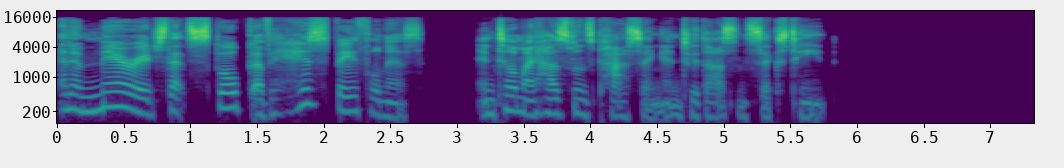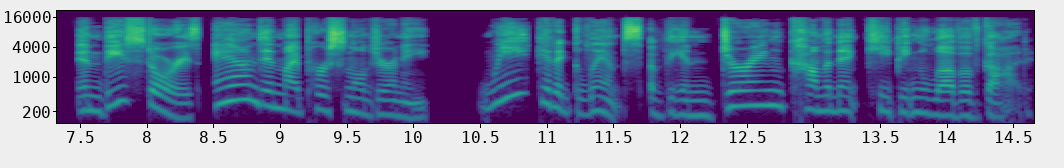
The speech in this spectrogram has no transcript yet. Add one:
and a marriage that spoke of his faithfulness until my husband's passing in 2016. In these stories and in my personal journey, we get a glimpse of the enduring covenant keeping love of God.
